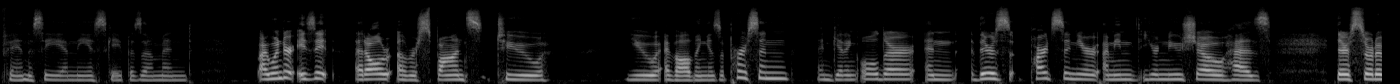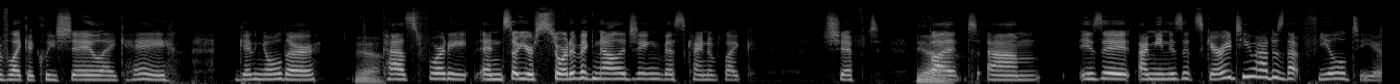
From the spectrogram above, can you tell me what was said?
fantasy and the escapism and i wonder is it at all a response to you evolving as a person and getting older. And there's parts in your i mean your new show has there's sort of like a cliche like hey getting older Yeah. past 40 and so you're sort of acknowledging this kind of like shift. Yeah. but um is it i mean is it scary to you? How does that feel to you?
